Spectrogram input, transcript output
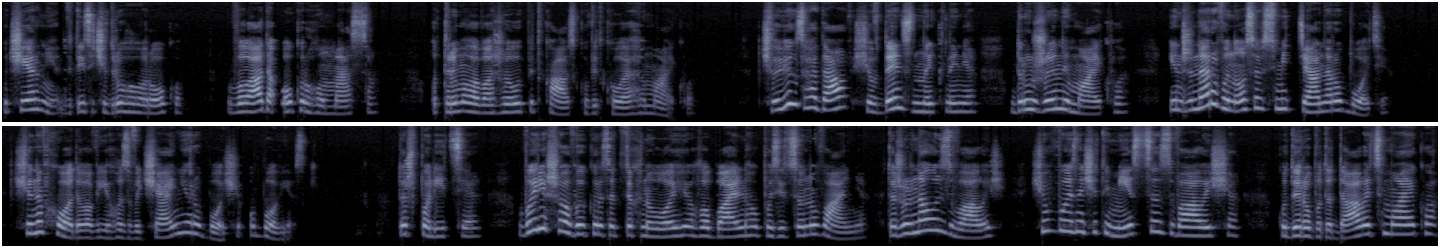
У червні 2002 року влада округу Меса отримала важливу підказку від колеги Майкла. Чоловік згадав, що в день зникнення дружини Майкла інженер виносив сміття на роботі, що не входило в його звичайні робочі обов'язки. Тож поліція вирішила використати технологію глобального позиціонування та журналу звалищ, щоб визначити місце звалища, куди роботодавець Майкла,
